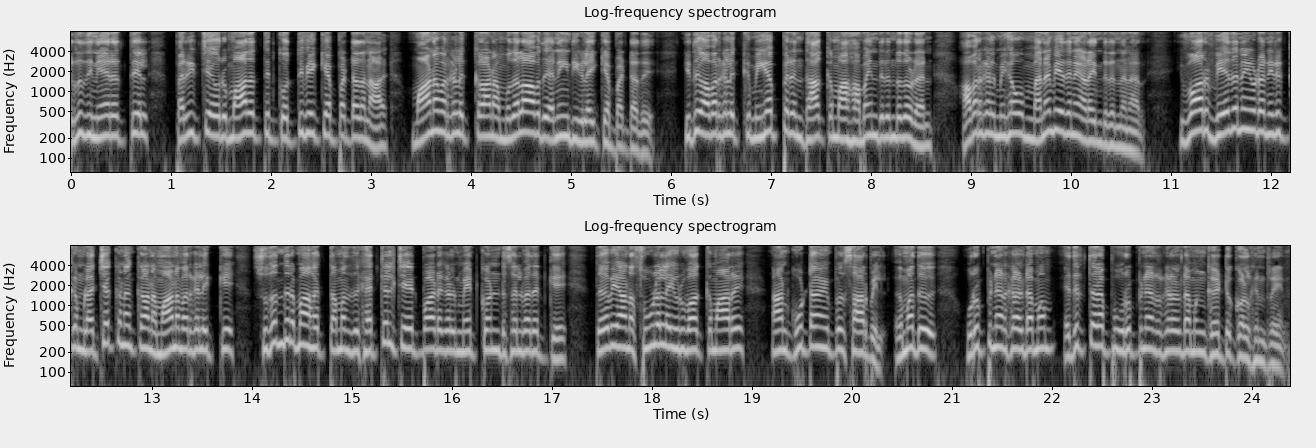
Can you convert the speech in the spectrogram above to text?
இறுதி நேரத்தில் பரீட்சை ஒரு மாதத்திற்கு ஒத்திவைக்கப்பட்டதனால் மாணவர்களுக்கான முதலாவது அநீதி இழைக்கப்பட்டது. இது அவர்களுக்கு மிக பெரும் தாக்கமாக அமைந்திருந்ததுடன் அவர்கள் மிகவும் மனவேதனை அடைந்திருந்தனர். இவ்வாறு வேதனையுடன் இருக்கும் லட்சக்கணக்கான மாணவர்களுக்கு சுதந்திரமாக தமது கற்றல் செயற்பாடுகள் மேற்கொண்டு செல்வதற்கு தேவையான சூழலை உருவாக்குமாறு நான் கூட்டமைப்பு சார்பில் எமது உறுப்பினர்களிடமும் எதிர்த்தரப்பு உறுப்பினர்களிடமும் கேட்டுக்கொள்கின்றேன்.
